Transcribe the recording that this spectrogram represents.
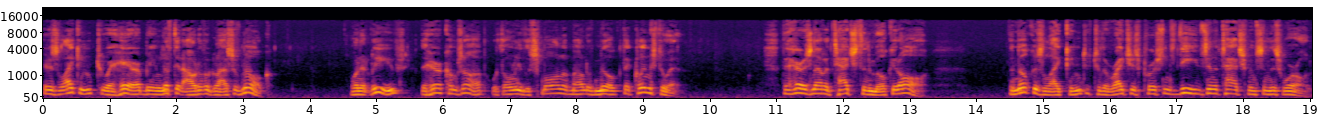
it is likened to a hair being lifted out of a glass of milk. When it leaves, the hair comes up with only the small amount of milk that clings to it. The hair is not attached to the milk at all. The milk is likened to the righteous person's deeds and attachments in this world.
